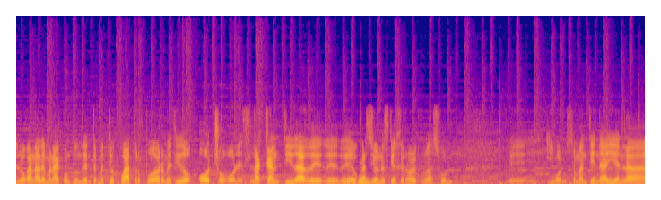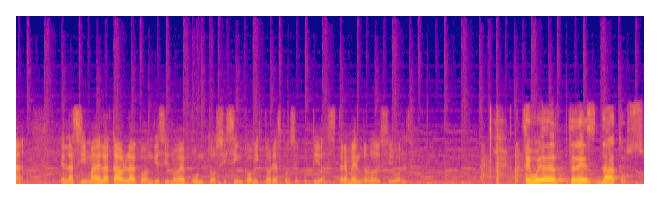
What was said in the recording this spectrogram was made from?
lo gana de manera contundente, metió 4, pudo haber metido 8 goles, la cantidad de, ocasiones que generó el Cruz Azul, eh, y bueno, se mantiene ahí en la, en la cima de la tabla con 19 puntos y 5 victorias consecutivas, tremendo lo de Ciboldi. Te voy a dar tres datos.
